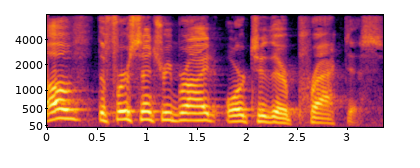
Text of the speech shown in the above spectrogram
of the first century bride or to their practice?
